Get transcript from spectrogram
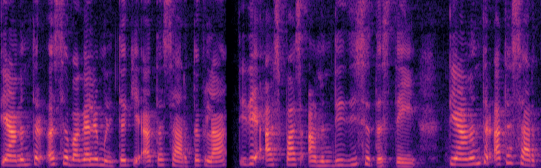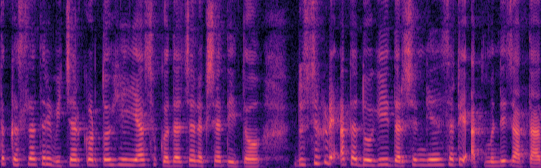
त्यानंतर असं बघायला मिळतं की आता सार्थकला तिथे आसपास आनंदी दिसत असते. त्यानंतर आता सार्थक कसला तरी विचार करतो हे या सुखदाच्या लक्षात येतं. दुसरीकडे आता दोघेही दर्शन घेण्यासाठी आतमध्ये जातात.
